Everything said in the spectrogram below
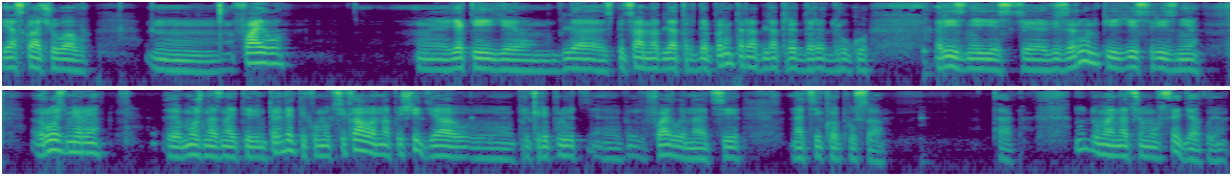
я скачував файл, який є для, спеціально для 3D-принтера, для 3D-друку. Різні є е, візерунки, є різні розміри. Е, Можна знайти в інтернеті. Кому цікаво, напишіть, я е, прикріплю е, файли на ці, на ці корпуса. Так. Ну, думаю, на цьому все. Дякую.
